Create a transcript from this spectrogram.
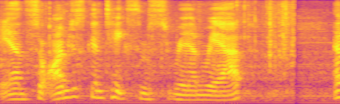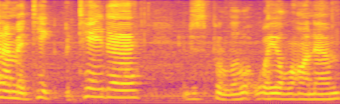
And so I'm just going to take some saran wrap and I'm going to take a potato and just put a little oil on them.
